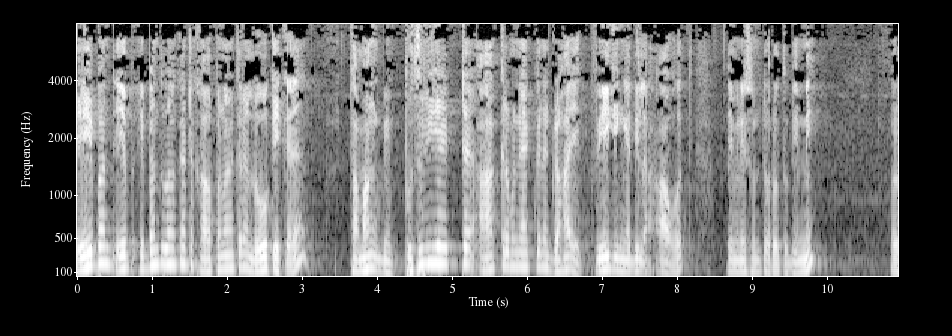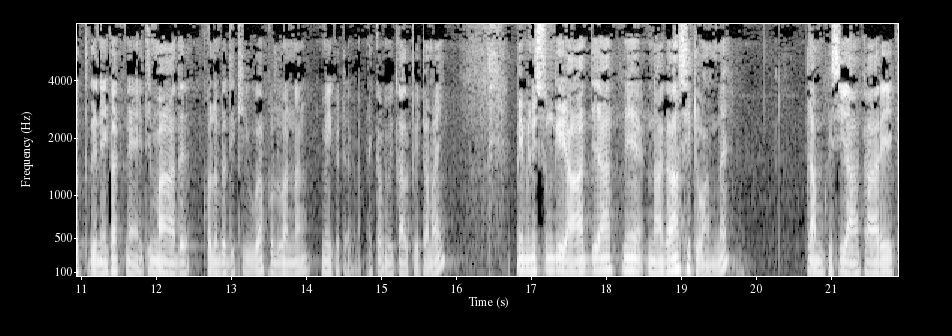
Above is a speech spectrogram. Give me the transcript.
ඒ බඳ ඒ බඳු ආකාරයට කල්පනා කරන ලෝකෙක තමන් මේ පෘථිවියට ආක්‍රමණයක් වෙන ග්‍රහයෙක් වේගින් ඇදිලා ආවොත් ඒ මිනිසුන්ට ඔරොත්තු දෙන්නේ ඔරොත්තු දෙන එකක් නෑ. ඉතින් මා අද කොළඹදී කිව්වා පුළුවන් නම් මේකට එකම විකල්පය තමයි මේ මිනිසුන්ගේ ආධ්‍යාත්මය නගා සිටවන්න යම් කිසි ආකාරයක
